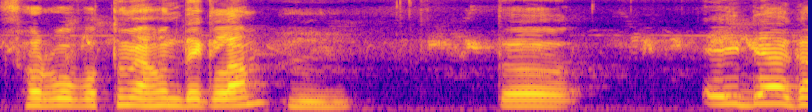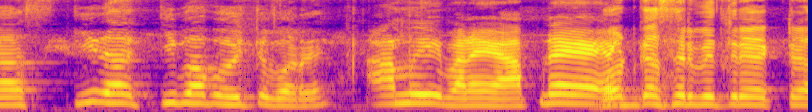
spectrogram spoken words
সর্বপ্রথমে এখন দেখলাম। তো এইটা গাছ কি কীভাবে হইতে পারে? আমি মানে আপনি বট গাছের ভিতরে একটা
